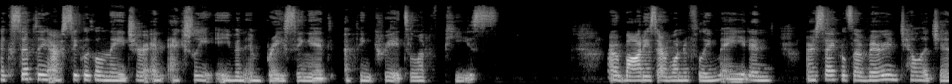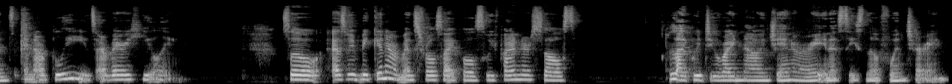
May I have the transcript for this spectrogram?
Accepting our cyclical nature and actually even embracing it, I think, creates a lot of peace. Our bodies are wonderfully made, and our cycles are very intelligent, and our bleeds are very healing. So, as we begin our menstrual cycles, we find ourselves like we do right now in January in a season of wintering.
